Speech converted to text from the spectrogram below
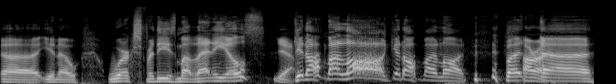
uh, you know, works for these millennials. Yeah. Get off my lawn! Get off my lawn! But, All right. Uh,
